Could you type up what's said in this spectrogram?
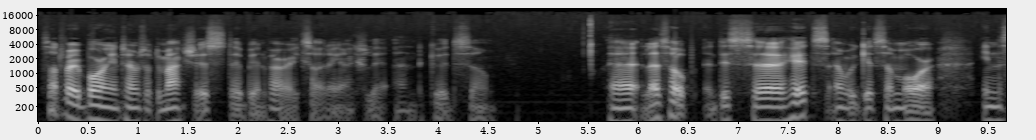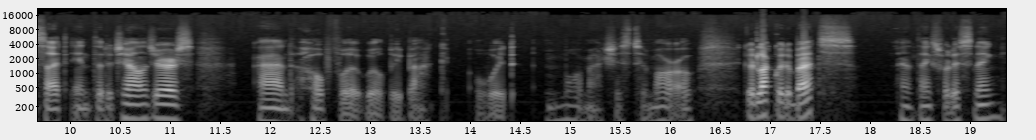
It's not very boring in terms of the matches. They've been very exciting actually and good. So uh, let's hope this uh, hits and we get some more insight into the challengers. And hopefully we'll be back with more matches tomorrow. Good luck with the bets and thanks for listening.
